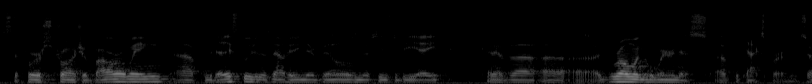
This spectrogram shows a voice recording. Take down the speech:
It's the first tranche of borrowing uh, from the debt exclusion that's now hitting their bills, and there seems to be a kind of a, a, a growing awareness of the tax burden. So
